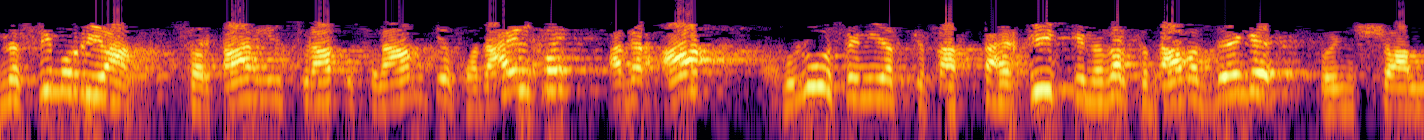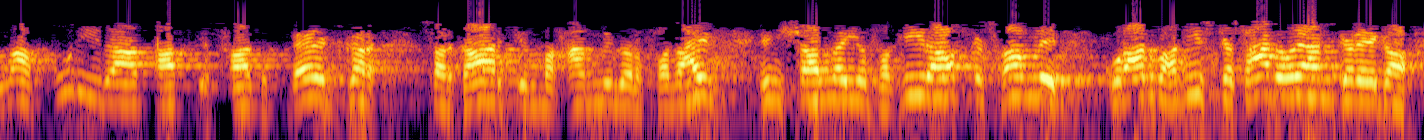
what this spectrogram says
نسیم الریاض، سرکار اسرات اسلام کے فضائل پر اگر آپ خلوص نیت کے ساتھ تحقیق کی نظر سے دعوت دیں گے، تو انشاءاللہ پوری رات آپ کے ساتھ بیٹھ کر سرکار کے محمد اور فضائل، انشاءاللہ یہ فقیر آپ کے سامنے قرآن حدیث کے ساتھ بیان کرے گا۔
